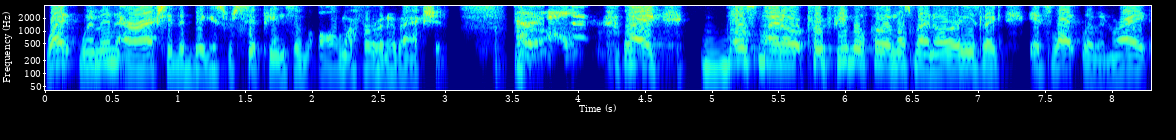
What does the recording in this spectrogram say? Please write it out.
white women are actually the biggest recipients of all affirmative action. Okay. like most minor people of color, most minorities, like it's white women, right?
